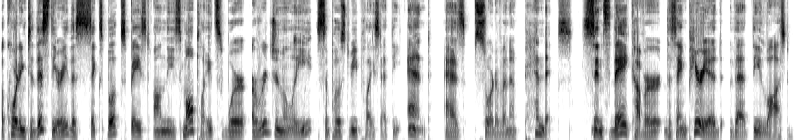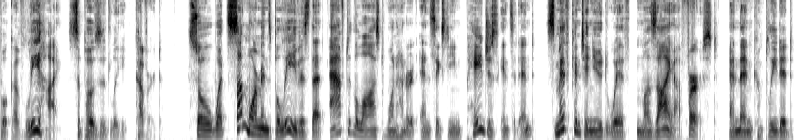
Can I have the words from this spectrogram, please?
According to this theory, the six books based on the small plates were originally supposed to be placed at the end as sort of an appendix, since they cover the same period that the lost book of Lehi supposedly covered. So, what some Mormons believe is that after the lost 116 pages incident, Smith continued with Mosiah first, and then completed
